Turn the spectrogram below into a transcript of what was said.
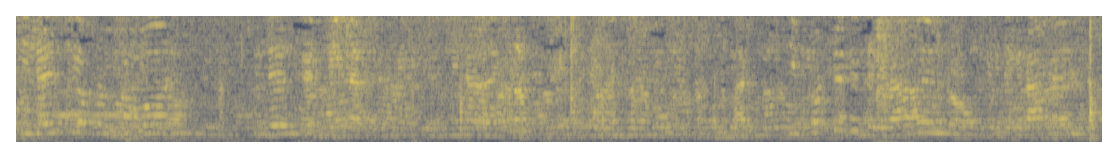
Silencio, por favor. Silencio. ¿Te importa que te graben? Que te graben?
